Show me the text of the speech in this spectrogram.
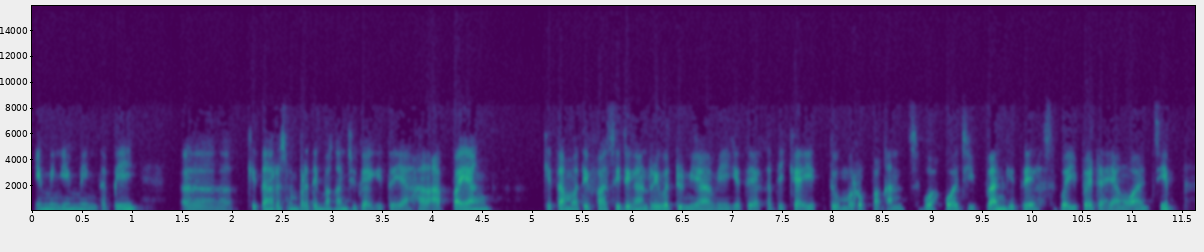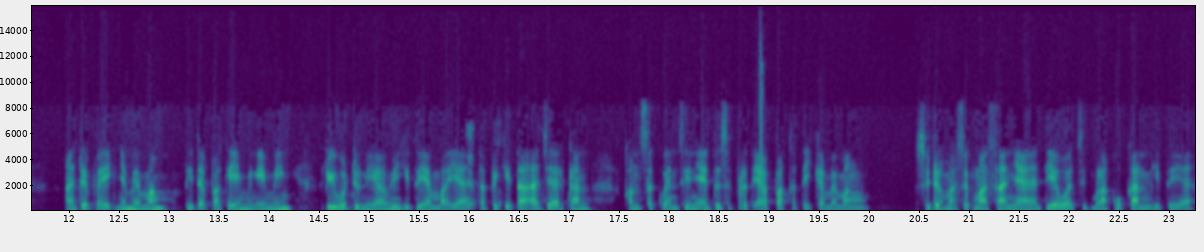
iming-iming, tapi uh, kita harus mempertimbangkan juga gitu ya hal apa yang kita motivasi dengan reward duniawi gitu ya ketika itu merupakan sebuah kewajiban gitu ya sebuah ibadah yang wajib ada baiknya memang tidak pakai iming-iming reward duniawi gitu ya Mbak ya, ya. tapi kita ajarkan konsekuensinya itu seperti apa ketika memang sudah masuk masanya dia wajib melakukan gitu ya.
